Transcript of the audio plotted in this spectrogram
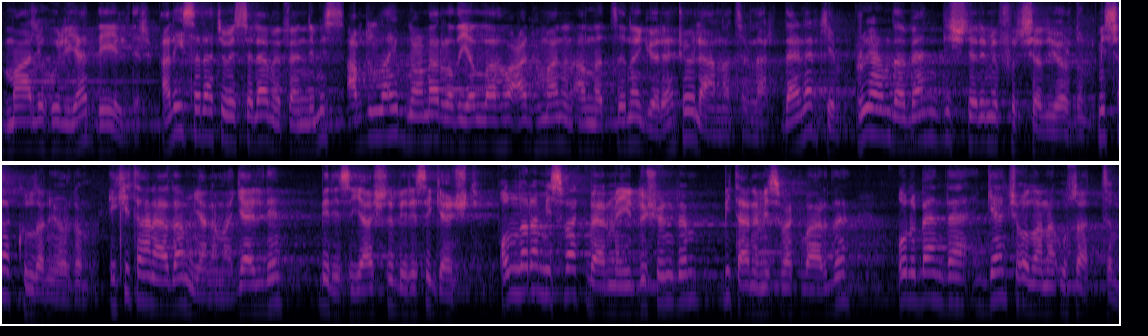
Mali hulya değildir. Aleyhissalatü vesselam Efendimiz Abdullah İbni Ömer radıyallahu anhumanın anlattığına göre şöyle anlatırlar. Derler ki rüyamda ben dişlerimi fırçalıyordum. Misvak kullanıyordum. İki tane adam yanıma geldi. Birisi yaşlı, birisi gençti. Onlara misvak vermeyi düşündüm. Bir tane misvak vardı. Onu ben de genç olana uzattım.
